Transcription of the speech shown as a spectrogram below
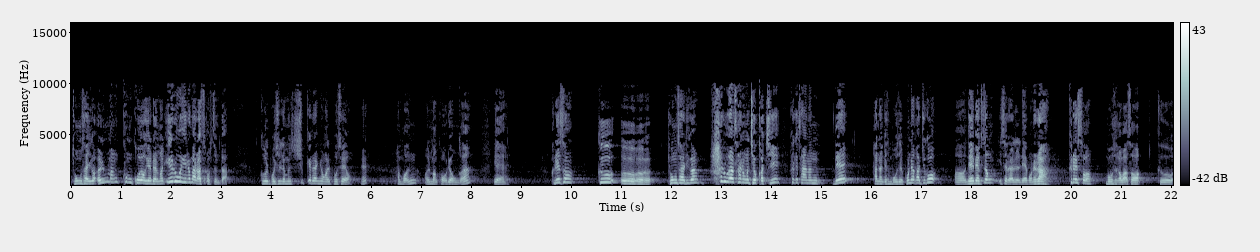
종살이가 얼만큼 고역이라는 건 이루 이루 말할 수가 없습니다. 그걸 보시려면 쉽게라는 영화를 보세요. 예? 한번 얼만큼 어려운가? 예. 그래서 그 어, 종살이가 하루가 사는 건 지옥같이 그렇게 사는데 하나님께서 모세를 보내가지고 어, 내 백성 이스라엘을 내보내라. 그래서 모세가 와서 그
